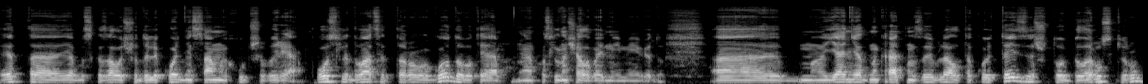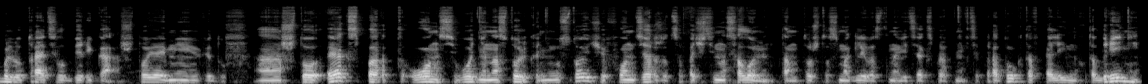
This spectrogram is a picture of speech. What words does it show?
это, я бы сказал, еще далеко не самый худший вариант. После 22 года, вот я э, после начала войны имею в виду. А, я неоднократно заявлял такой тезис, что белорусский рубль утратил берега. Что я имею в виду? А, что экспорт, он сегодня настолько неустойчив, он держится почти на соломин. Там то, что смогли восстановить экспорт нефтепродуктов, калийных удобрений,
